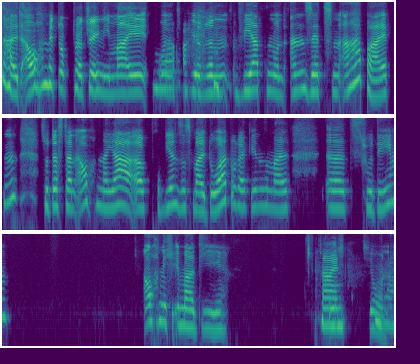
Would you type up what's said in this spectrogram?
dann halt auch mit Dr. Janie Mai ja. und ihren Werten und Ansätzen arbeiten, sodass dann auch, naja, äh, probieren Sie es mal dort oder gehen Sie mal äh, zu dem. Auch nicht immer die Nein. Ja,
